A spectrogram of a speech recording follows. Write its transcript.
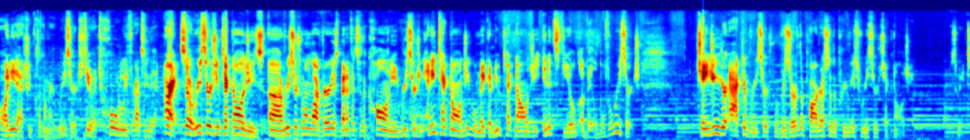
Oh, I need to actually click on my research, too. I totally forgot to do that. All right, so researching technologies. Uh, research will unlock various benefits for the colony. Researching any technology will make a new technology in its field available for research. Changing your active research will preserve the progress of the previous research technology. Sweet.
